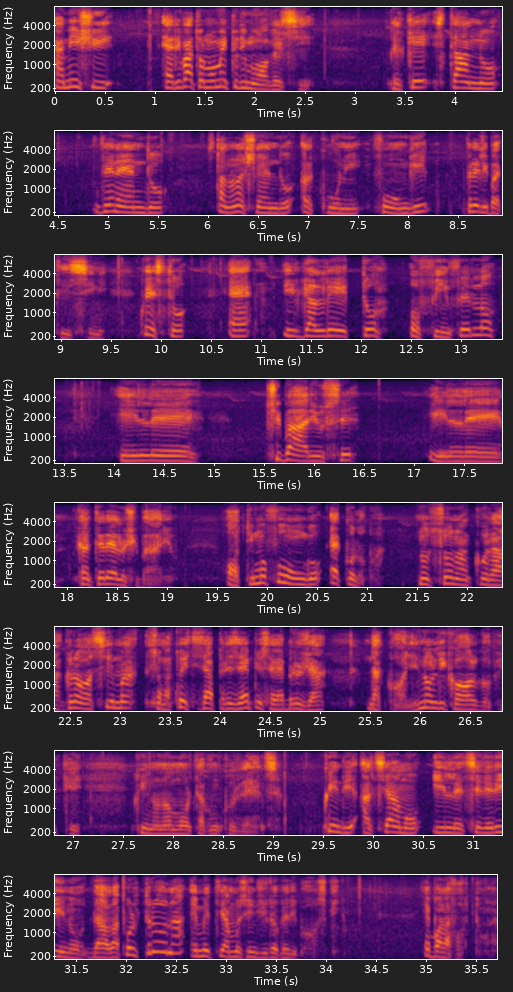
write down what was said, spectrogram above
amici è arrivato il momento di muoversi perché stanno venendo stanno nascendo alcuni funghi prelibatissimi. Questo è il galletto o finferlo il cibarius il canterello cibario. Ottimo fungo eccolo qua. Non sono ancora grossi ma insomma questi per esempio sarebbero già da cogliere non li colgo perché qui non ho molta concorrenza quindi alziamo il sederino dalla poltrona e mettiamoci in giro per i boschi. E buona fortuna.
